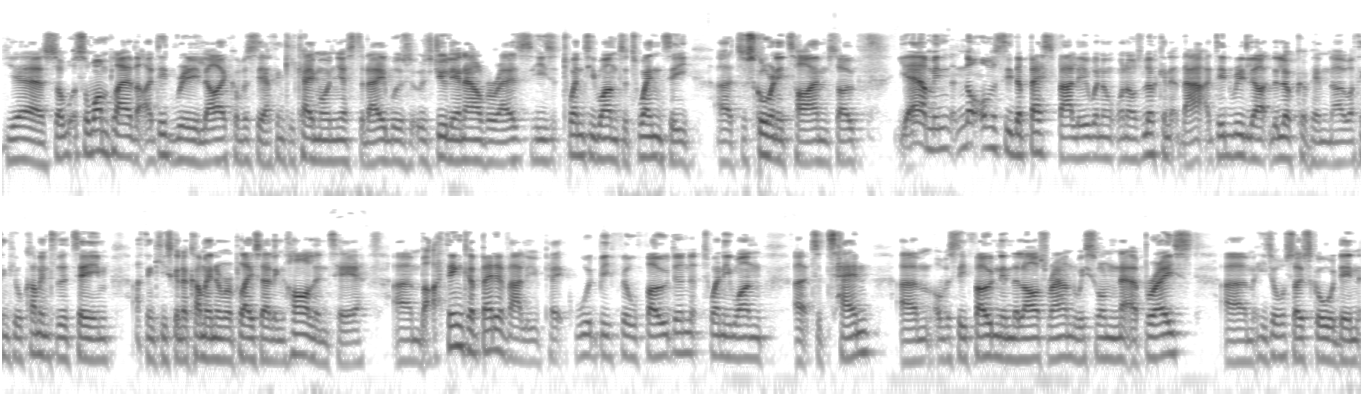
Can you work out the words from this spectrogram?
Yeah, so so one player that I did really like, obviously, I think he came on yesterday was was Julian Alvarez. He's 21 to 20 uh, to score any time. So yeah, I mean, not obviously the best value when I, when I was looking at that. I did really like the look of him though. I think he'll come into the team. I think he's going to come in and replace Erling Haaland here. Um, but I think a better value pick would be Phil Foden at 21 uh, to 10. Um, obviously, Foden in the last round we saw him net a brace. Um, he's also scored in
